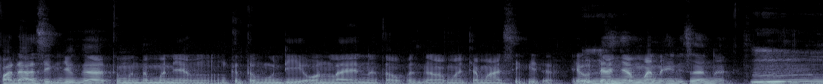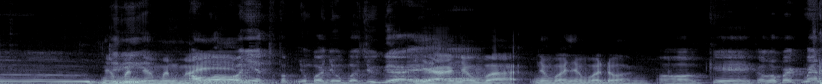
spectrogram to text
pada asik juga. Teman-teman yang ketemu di online atau apa segala macam asik gitu. Ya udah nyaman aja di sana. Hmm, Nyaman-nyaman jadi main. awalnya tetap nyoba-nyoba juga ya ya. nyoba nyoba-nyoba doang Oke, kalau Pac-Man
